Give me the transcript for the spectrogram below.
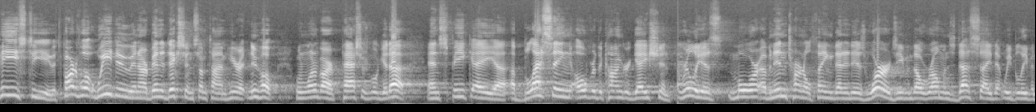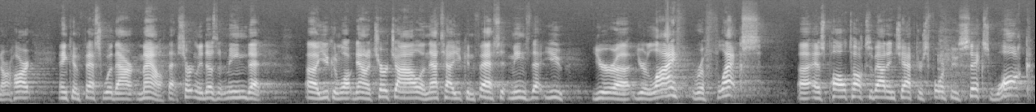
Peace to you. It's part of what we do in our benediction sometime here at New Hope when one of our pastors will get up and speak a, uh, a blessing over the congregation. It really is more of an internal thing than it is words, even though Romans does say that we believe in our heart and confess with our mouth. That certainly doesn't mean that uh, you can walk down a church aisle and that's how you confess. It means that you, your, uh, your life reflects, uh, as Paul talks about in chapters 4 through 6, walk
